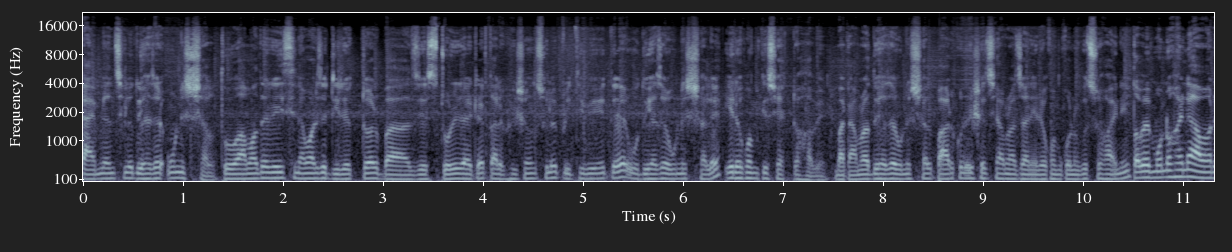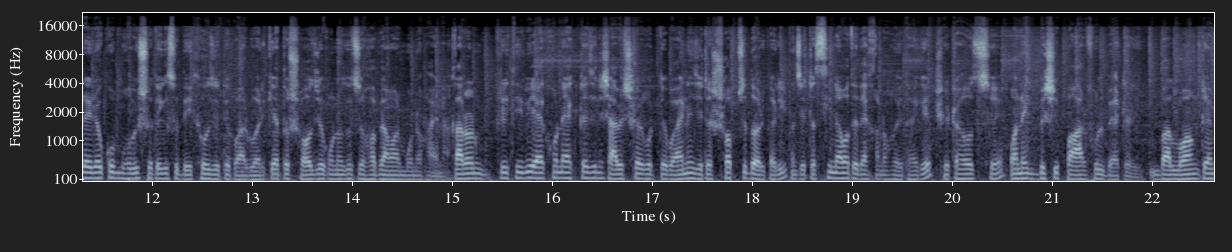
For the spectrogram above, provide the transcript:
টাইমলাইন ছিল দুই হাজার উনিশ সাল। তো আমাদের এই সিনেমার যে ডিরেক্টর বা যে স্টোরি রাইটার তার ভীষণ ছিল পৃথিবীতে দুই হাজার উনিশ সালে এরকম কিছু একটা হবে। বাট আমরা দুই হাজার উনিশ সাল পার করে এসেছি, আমরা জানি এরকম কোনো কিছু হয়নি। তবে মনে হয় না আমরা এরকম ভবিষ্যতে কিছু দেখেও যেতে পারব আর কি এত সহজে কোনো কিছু হবে আমার মনে হয় না। কারণ পৃথিবী এখন একটা জিনিস আবিষ্কার করতে পারেনি যেটা সবচেয়ে দরকারি, যেটা সিনেমাতে দেখানো হয়ে থাকে, সেটা হচ্ছে অনেক বেশি পাওয়ারফুল ব্যাটারি বা লং টাইম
